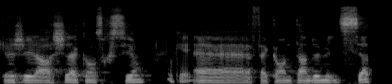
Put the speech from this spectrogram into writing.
que j'ai lâché la construction. OK. fait qu'on est en 2017.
